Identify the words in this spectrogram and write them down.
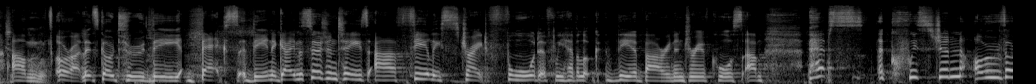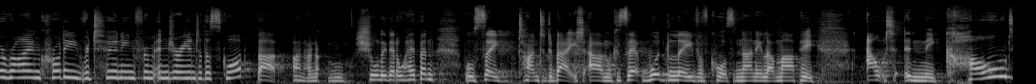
exactly. um, all right, let's go to the backs then. Again, the certainties are fairly straightforward if we have a look there, barring injury, of course. Um, perhaps a question over Ryan Crotty returning from injury into the squad, but I don't know, surely that'll happen. We'll see. Time to debate, because that would leave, of course, Ngani Laumape out in the cold.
